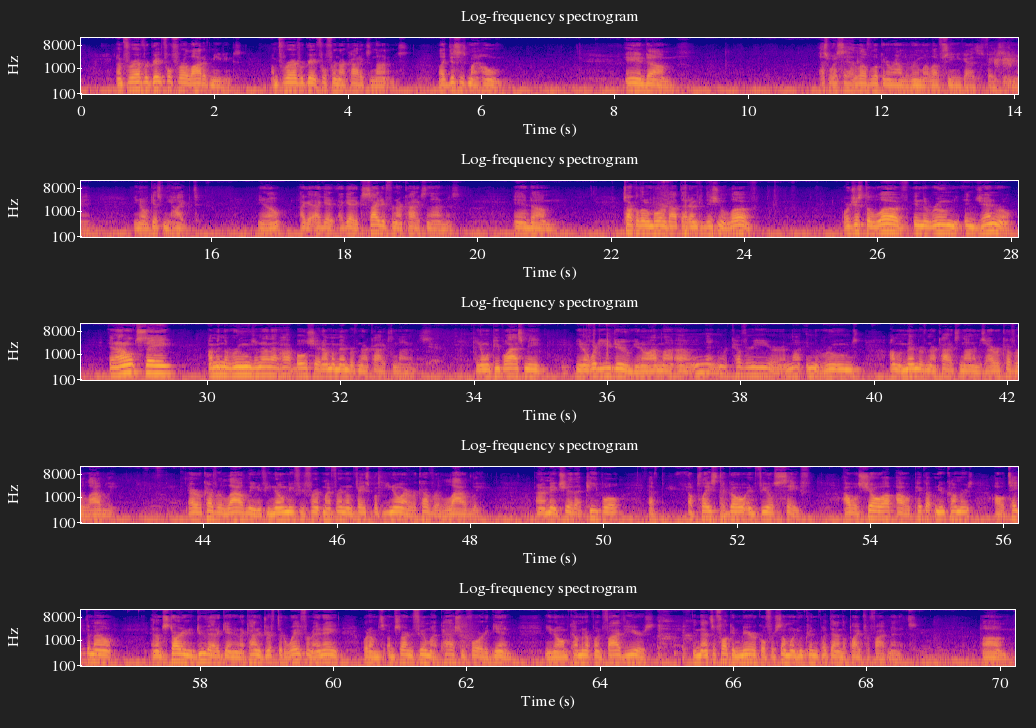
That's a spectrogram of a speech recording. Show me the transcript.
I'm forever grateful for a lot of meetings. I'm forever grateful for Narcotics Anonymous. Like, this is my home. And um, that's why I say I love looking around the room. I love seeing you guys' faces, man. You know, it gets me hyped. You know, I get, I get, I get excited for Narcotics Anonymous. And um, talk a little more about that unconditional love or just the love in the room in general. And I don't say I'm in the rooms or none of that hot bullshit. I'm a member of Narcotics Anonymous. You know, when people ask me, you know, what do you do? You know, I'm not, uh, I'm not in recovery or I'm not in the rooms. I'm a member of Narcotics Anonymous. I recover loudly. I recover loudly. And if you know me, if you're my friend on Facebook, you know I recover loudly. And I make sure that people have a place to go and feel safe. I will show up, I will pick up newcomers, I will take them out, and I'm starting to do that again. And I kind of drifted away from NA, but I'm, I'm starting to feel my passion for it again. You know, I'm coming up on five years, and that's a fucking miracle for someone who couldn't put down the pipe for five minutes. Um,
